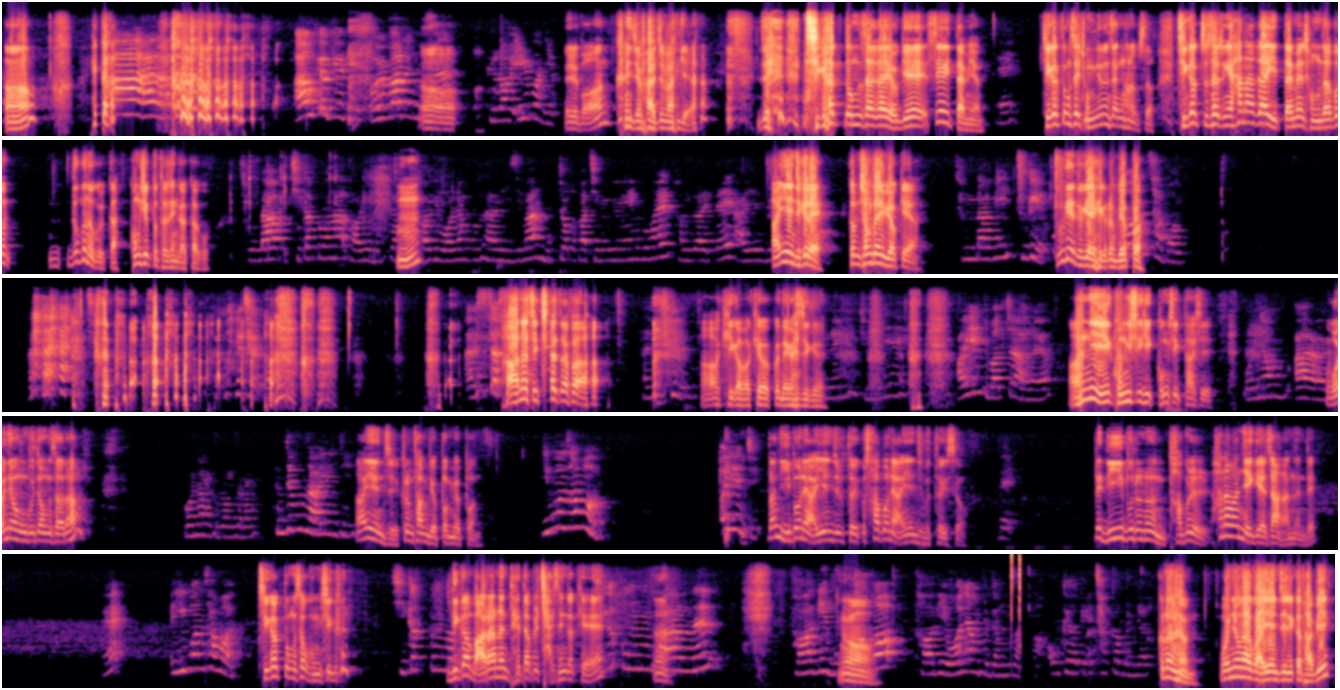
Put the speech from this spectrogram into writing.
사역동사요? 어? 헷가닥. 아, 아, 아, 아 오케이 오케이 오케이 올바른 어, 어. 그럼 1번이요 1번. 그 이제 마지막이야. 이제 지각 동사가 여기에 쓰여 있다면 네 지각 동사의 종류는 상관없어. 지각 주사 중에 하나가 있다면 정답은 누구 누굴까? 공식부터 생각하고. 정답 지각동사 더하기 목적어 음. 더하기 원형 부사이지만 목적어가 진행 중의 행동을 강조할 때 ing 아, 이제 그래. 그럼 정답이 몇 개야? 정답이 두 개요 두 개, 두 개. 그럼 몇 번? 4번 아 진짜 하나씩 찾아봐. 아, 기가 막혀갖고 내가 지금. 맞지 않아요? 아니, 공식, 공식 다시. 원형 아 원형 부정사랑 원형 부정사랑 현재 분사 ing ing. 그럼 답 몇 번, 몇 번? 2번 3번 ing 난 2번에 ing 붙어 있고 4번에 ing 붙어 있어. 네 근데 네 입으로는 답을 하나만 얘기하지 않았는데? 에? 2번 4번 지각 동사 공식은 지각동사 네가 말하는 대답을 잘 생각해. 지각동사는 더하기 어. 목적어 더하기 원형 부정사 아 오케이 오케이 잠깐만요 그러면 원형하고 ing니까 답이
